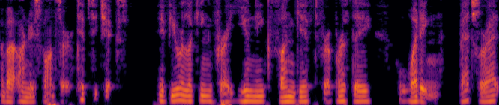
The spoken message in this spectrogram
about our new sponsor, Tipsy Chicks. If you are looking for a unique, fun gift for a birthday, wedding, bachelorette,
